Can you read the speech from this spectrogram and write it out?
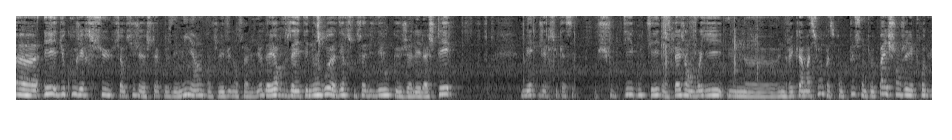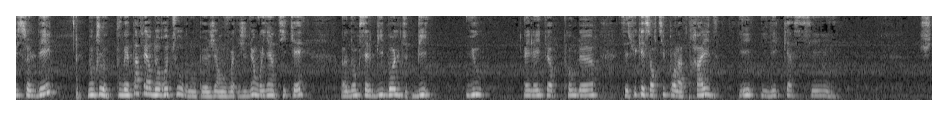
Euh, et du coup, j'ai reçu, ça aussi j'ai acheté à cause d'Emmy, hein, quand je l'ai vu dans sa vidéo. D'ailleurs, vous avez été nombreux à dire sous sa vidéo que j'allais l'acheter, mais j'ai reçu cassé je suis dégoûtée. Donc là, j'ai envoyé euh, une, réclamation parce qu'en plus, on ne peut pas échanger les produits soldés. Donc, je ne pouvais pas faire de retour. Donc, euh, j'ai dû envoyer un ticket. Euh, donc, c'est le Be Bold Be Highlighter Powder. C'est celui qui est sorti pour la Pride. Et il est cassé. Je suis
